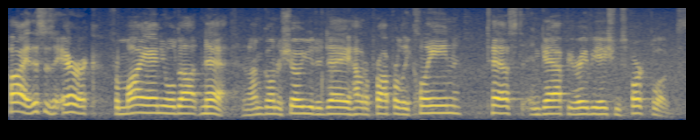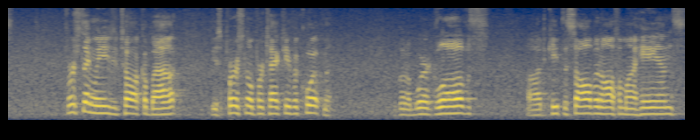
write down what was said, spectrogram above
Hi, this is Eric from MyAnnual.net and I'm going to show you today how to properly clean, test, and gap your aviation spark plugs. First thing we need to talk about is personal protective equipment. I'm going to wear gloves uh, to keep the solvent off of my hands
